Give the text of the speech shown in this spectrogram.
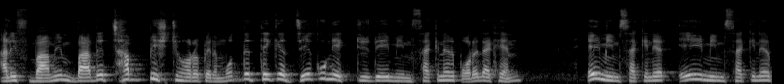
আলিফ বামিম বাদে ছাব্বিশটি হরফের মধ্যে থেকে যে কোনো একটি যদি এই মিম সাকিনের পরে দেখেন এই মিম সাকিনের এই মিম সাকিনের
